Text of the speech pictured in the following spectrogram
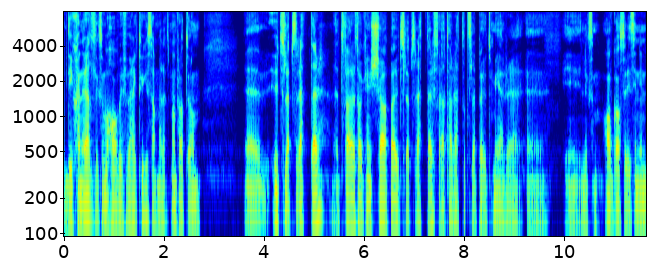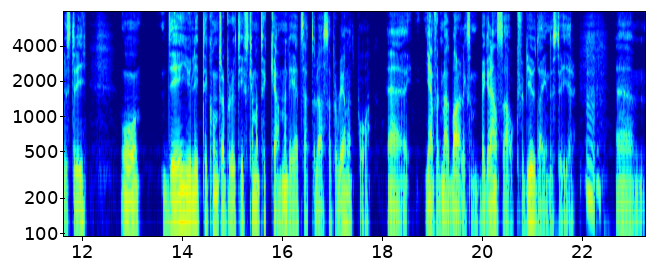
det är generellt, liksom, vad har vi för verktyg i samhället? Man pratar om eh, utsläppsrätter. Ett företag kan ju köpa utsläppsrätter för att ha rätt att släppa ut mer eh, i, liksom, avgaser i sin industri. Och det är ju lite kontraproduktivt kan man tycka, men det är ett sätt att lösa problemet på. Eh, jämfört med att bara liksom begränsa och förbjuda industrier. Mm. Ehm,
